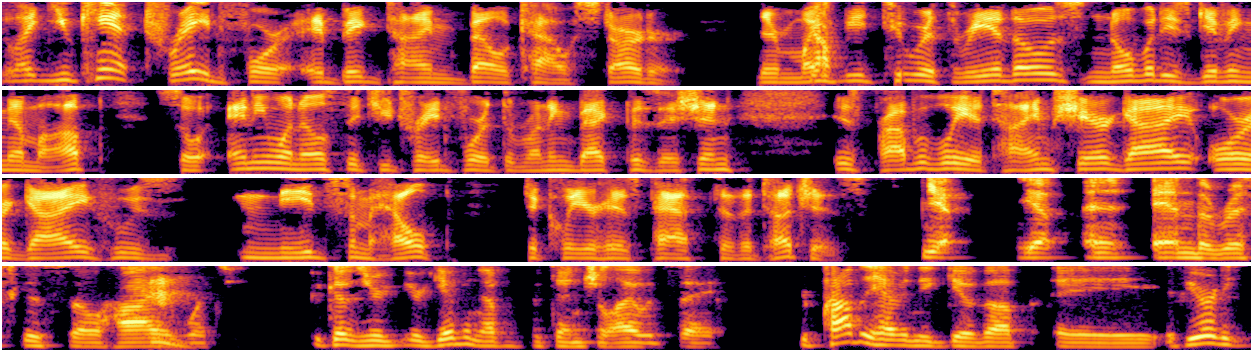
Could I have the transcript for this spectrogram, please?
like you can't trade for a big time bell cow starter. There might No. be two or three of those. Nobody's giving them up. So anyone else that you trade for at the running back position is probably a timeshare guy or a guy who's needs some help to clear his path to the touches. Yep, yep, and and the risk is so high what because you're you're giving up a potential. I would say you're probably having to give up a if you were to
